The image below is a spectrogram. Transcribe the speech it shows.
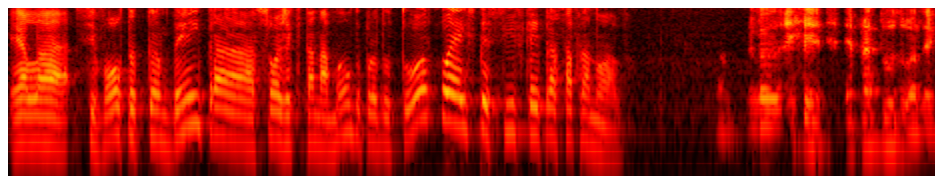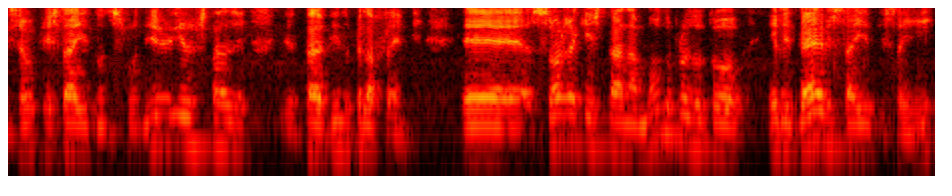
ela se volta também para a soja que está na mão do produtor ou é específica para a safra nova? Ela é, é para tudo, Alex. É o que está aí no disponível e está, está vindo pela frente. É, soja que está na mão do produtor, ele deve sair disso aí.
